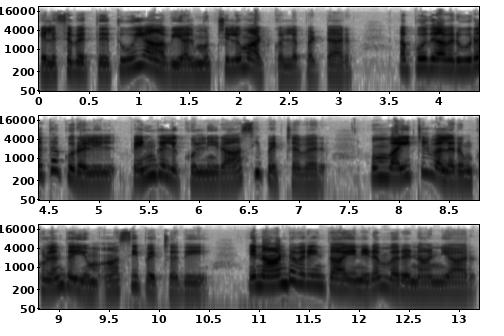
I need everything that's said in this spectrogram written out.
எலிசபெத்து தூய ஆவியால் முற்றிலும் ஆட்கொள்ளப்பட்டார். அப்போது அவர் உரத்த குரலில் பெண்களுக்குள் நீர் ஆசி பெற்றவர். உம் வயிற்றில் வளரும் குழந்தையும் ஆசி பெற்றதே. என் ஆண்டவரின் தாயனிடம் வர நான் யார்?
